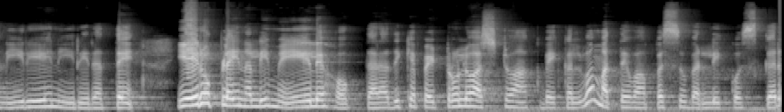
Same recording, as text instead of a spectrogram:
ನೀರೇ ನೀರಿರುತ್ತೆ. ಏರೋಪ್ಲೇನಲ್ಲಿ ಮೇಲೆ ಹೋಗ್ತಾರೆ, ಅದಕ್ಕೆ ಪೆಟ್ರೋಲು ಅಷ್ಟು ಹಾಕಬೇಕಲ್ವ, ಮತ್ತೆ ವಾಪಸ್ಸು ಬರಲಿಕ್ಕೋಸ್ಕರ?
